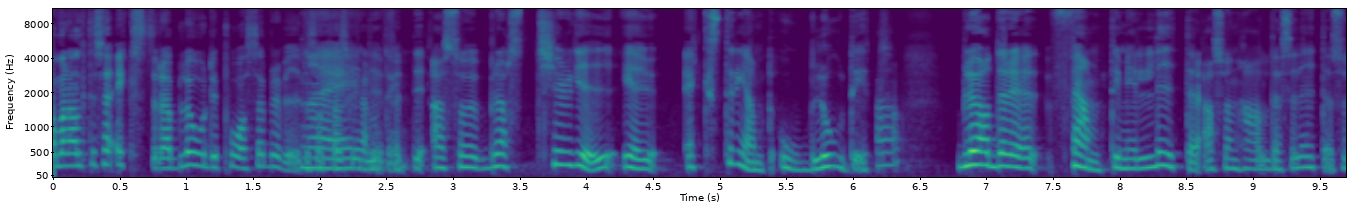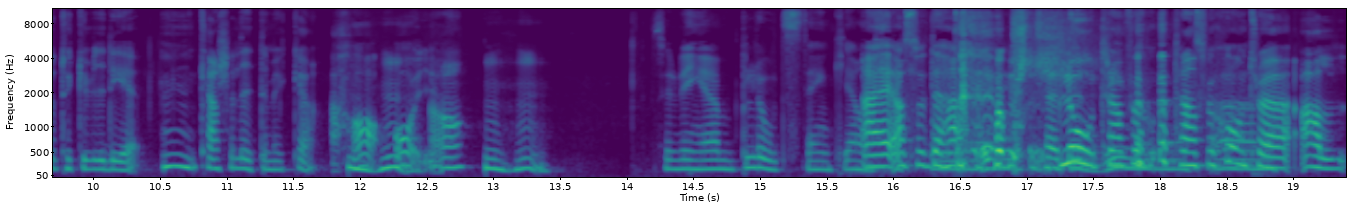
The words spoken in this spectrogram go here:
Har man alltid så extra blod i påsar bredvid? Nej, det, för det, alltså bröstkirurgi är ju extremt oblodigt. Ja. Blöder det 50 milliliter, alltså en halv deciliter, så tycker vi det är mm, kanske lite mycket. Jaha, oj. Ja. Så det blir inga blodstänk i ansiktet? Nej, alltså det här blodtransfusion tror jag all...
